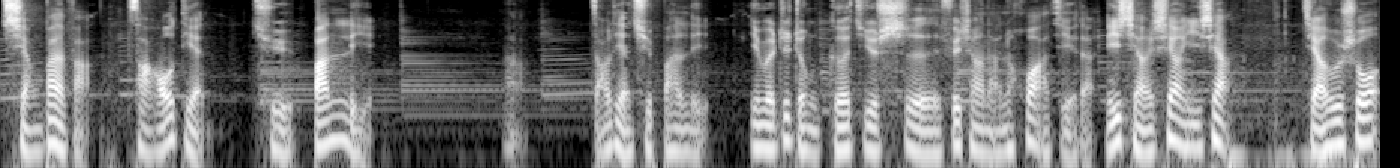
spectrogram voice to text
想办法早点去搬离啊，早点去搬离，因为这种格局是非常难化解的。你想象一下，假如说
